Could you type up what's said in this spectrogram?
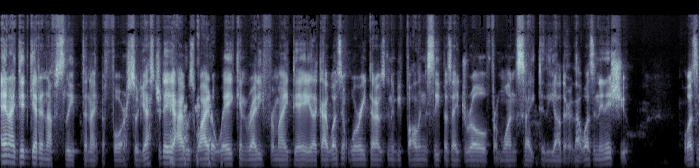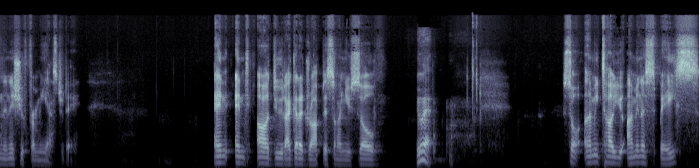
And I did get enough sleep the night before. So yesterday I was wide awake and ready for my day. Like I wasn't worried that I was going to be falling asleep as I drove from one site to the other. That wasn't an issue. It wasn't an issue for me yesterday and and oh dude i gotta drop this on you so do it so let me tell you i'm in a space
